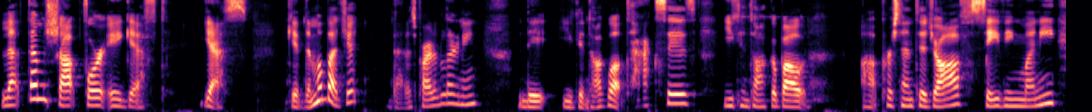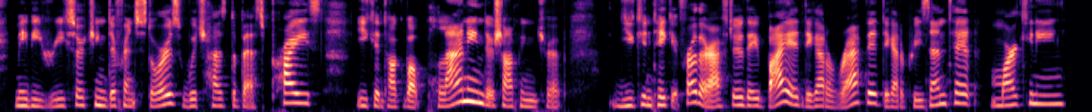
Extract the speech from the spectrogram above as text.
let them shop for a gift. Yes, give them a budget. That is part of learning. They, you can talk about taxes. You can talk about uh, percentage off, saving money, maybe researching different stores, which has the best price. You can talk about planning their shopping trip. You can take it further. After they buy it, they got to wrap it, they got to present it, marketing,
